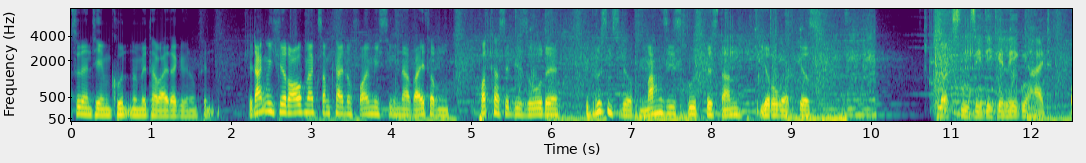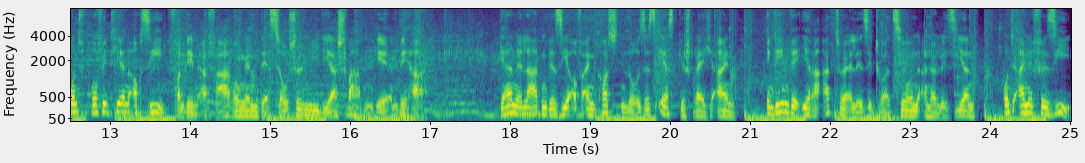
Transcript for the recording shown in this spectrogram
zu den Themen Kunden- und Mitarbeitergewinnung finden. Ich bedanke mich für Ihre Aufmerksamkeit und freue mich, Sie in einer weiteren Podcast-Episode begrüßen zu dürfen. Machen Sie es gut, bis dann, Ihr Robert Kirst. Nutzen Sie die Gelegenheit und profitieren auch Sie von den Erfahrungen der Social Media Schwaben GmbH. Gerne laden wir Sie auf ein kostenloses Erstgespräch ein, in dem wir Ihre aktuelle Situation analysieren und eine für Sie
